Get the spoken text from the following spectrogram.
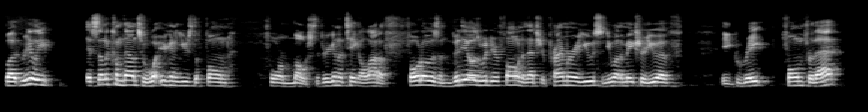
but really, it's going to come down to what you're going to use the phone for most. If you're going to take a lot of photos and videos with your phone and that's your primary use and you want to make sure you have a great phone for that,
